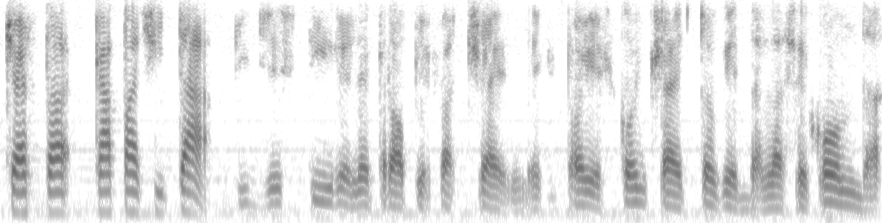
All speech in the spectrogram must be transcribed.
certa capacità di gestire le proprie faccende, che poi è il concetto che dalla seconda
